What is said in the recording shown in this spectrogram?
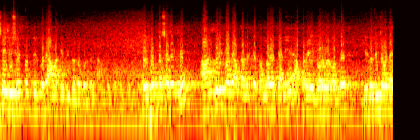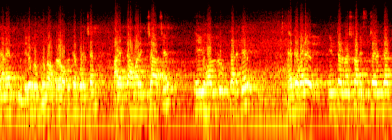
সেই বিষয়ে তদবির করে আমাকে বিব্রত করবেন না। এই প্রত্যাশা রেখে আন্তরিকভাবে আপনাদেরকে ধন্যবাদ জানিয়ে আপনারা এই গরমের মধ্যে দীর্ঘদিন যাবত এখানে দীর্ঘক্ষণ আপনারা অপেক্ষা করেছেন। আরেকটা আমার ইচ্ছা আছে, এই হলরুমটাকে একেবারে ইন্টারন্যাশনাল স্ট্যান্ডার্ড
